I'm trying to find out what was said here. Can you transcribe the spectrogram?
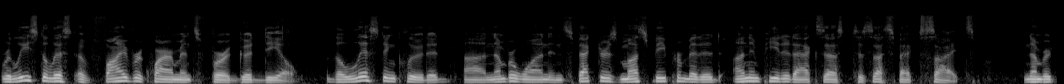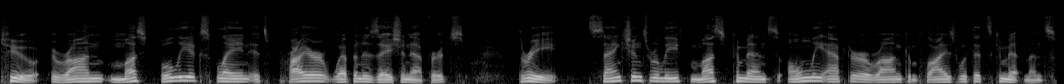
released a list of five requirements for a good deal. The list included uh, number one, inspectors must be permitted unimpeded access to suspect sites. Number two, Iran must fully explain its prior weaponization efforts. Three, Sanctions relief must commence only after Iran complies with its commitments.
